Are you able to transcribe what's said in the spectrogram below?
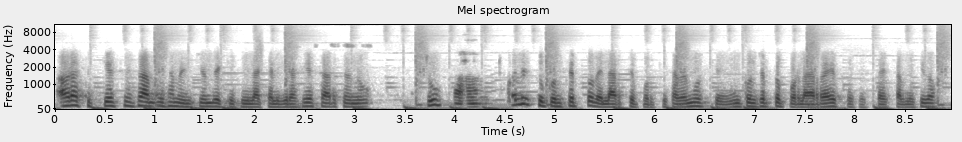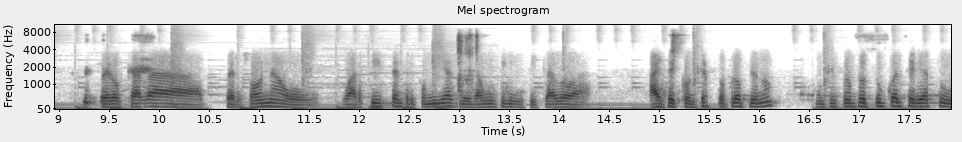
ahora que es esa, esa mención de que si la caligrafía es arte o no, tú, ¿cuál es tu concepto del arte? Porque sabemos que un concepto por la red pues está establecido, pero cada persona o, artista, entre comillas, le da un significado a, a, ese concepto propio, ¿no? Entonces, por ejemplo, ¿tú cuál sería tu,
